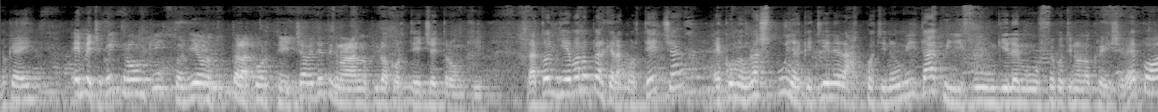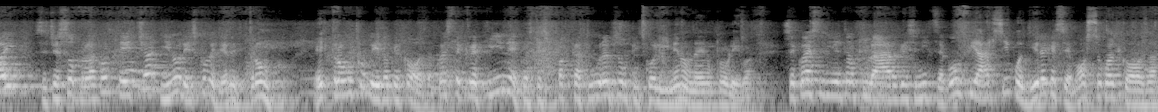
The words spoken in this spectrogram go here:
Ok? E invece con i tronchi toglievano tutta la corteccia, vedete che non hanno più la corteccia i tronchi, la toglievano perché la corteccia è come una spugna che tiene l'acqua, tiene l'umidità e quindi i funghi, le muffe continuano a crescere. E poi se c'è sopra la corteccia io non riesco a vedere il tronco. E il tronco vedo che cosa? Queste crepine, queste spaccature sono piccoline, non è un problema. Se queste diventano più larghe, se inizia a gonfiarsi, vuol dire che si è mosso qualcosa.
